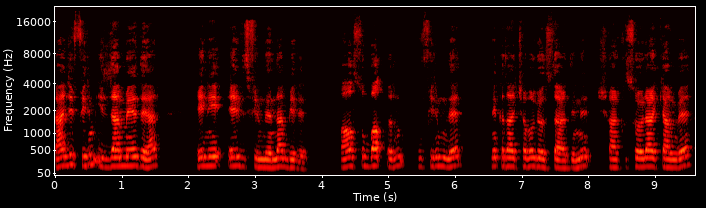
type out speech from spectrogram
Bence film izlenmeye değer en iyi Elvis filmlerinden biri. Austin Butler'ın bu filmle ne kadar çaba gösterdiğini şarkı söylerken ve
